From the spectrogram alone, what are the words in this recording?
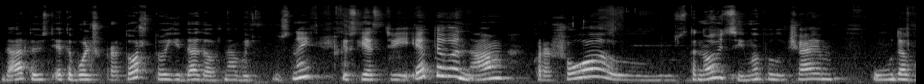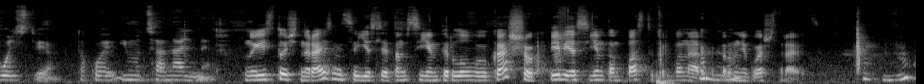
да, то есть это больше про то, что еда должна быть вкусной, и вследствие этого нам хорошо э, становится, и мы получаем удовольствие такое эмоциональное. Но есть точно разница, если я там съем перловую кашу или я съем там пасту карбонара, угу. которая мне больше нравится. Угу.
